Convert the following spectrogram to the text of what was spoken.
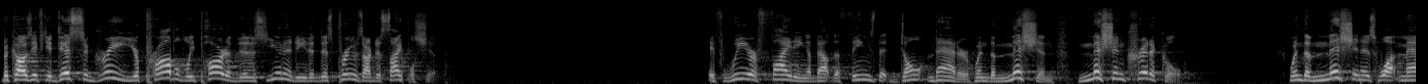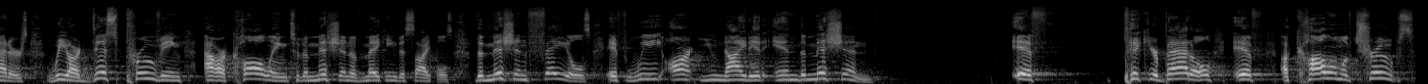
Because if you disagree, you're probably part of the disunity that disproves our discipleship. If we are fighting about the things that don't matter, when the mission, mission critical, when the mission is what matters, we are disproving our calling to the mission of making disciples. The mission fails if we aren't united in the mission. If, pick your battle, if a column of troops,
